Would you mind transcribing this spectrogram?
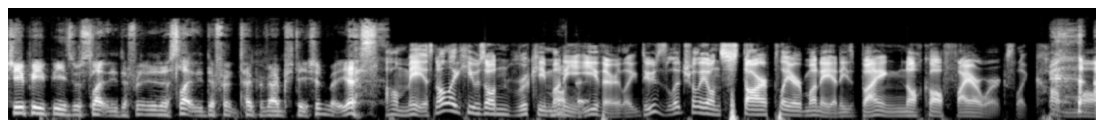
JPP's was slightly different in a slightly different type of amputation, but yes. Oh mate, it's not like he was on rookie money either. Like dude's literally on star player money and he's buying knockoff fireworks. Like come on.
